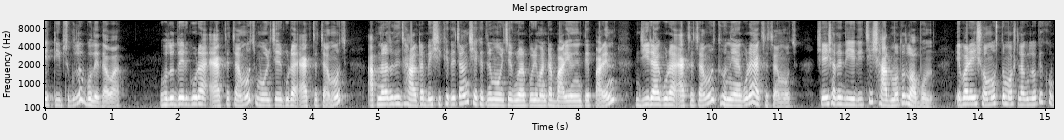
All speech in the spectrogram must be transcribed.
এই টিপসগুলো বলে দেওয়া। হলুদের গুঁড়া এক চা চামচ, মরিচের গুঁড়া এক চা চামচ। আপনারা যদি ঝালটা বেশি খেতে চান, সেক্ষেত্রে মরিচের গুঁড়ার পরিমাণটা বাড়িয়ে নিতে পারেন। জিরা গুঁড়া এক চা চামচ, ধনিয়া গুঁড়া এক চা চামচ। সেই সাথে দিয়ে দিচ্ছি স্বাদ মতো লবণ। এবার এই সমস্ত মশলাগুলোকে খুব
